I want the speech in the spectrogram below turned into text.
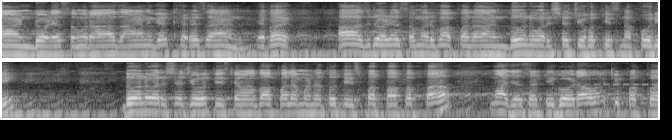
आण डोळ्यासमोर आज आण ग खरंच आण हे बघ आज डोळ्यासमोर बापाला आण. दोन वर्षाची होतीस ना पोरी? दोन वर्षाची होतीस तेव्हा बापाला म्हणत होतीस पप्पा पप्पा माझ्यासाठी घोडा हो की पप्पा.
